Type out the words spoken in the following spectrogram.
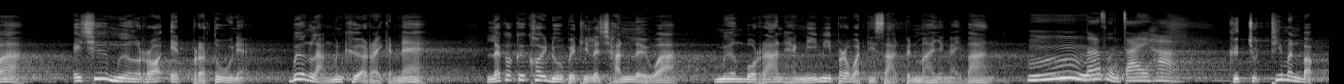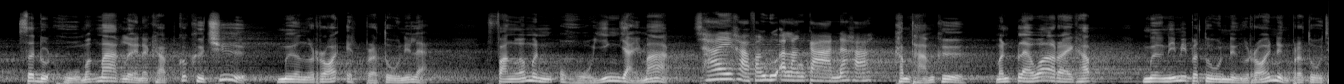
ว่าไอ้ชื่อเมืองร้อยเอ็ดประตูเนี่ยเบื้องหลังมันคืออะไรกันแน่ แล้วก็ค่อยๆ ดูไปทีละชั้นเลยว่า เมืองโบราณแห่งนี้มีประวัติศาสตร์เป็นมาอย่างไงบ้าง อืม น่าสนใจค่ะ คือจุดที่มันแบบสะดุดหูมากๆเลยนะครับ ก็คือชื่อเมืองร้อยเอ็ดประตูนี่แหละ ฟังแล้วมันโอ้โหยิ่งใหญ่มาก ใช่ค่ะ ฟังดูอลังการนะคะคำถามคือ มันแปลว่าอะไรครับ เมืองนี้มีประตู 101 ประตูจ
